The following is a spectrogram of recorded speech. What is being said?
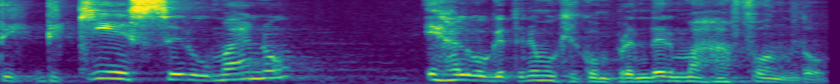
de, de qué es ser humano es algo que tenemos que comprender más a fondo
